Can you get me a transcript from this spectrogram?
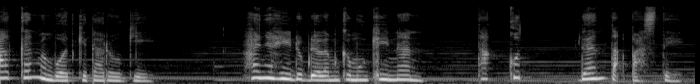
akan membuat kita rugi. Hanya hidup dalam kemungkinan, takut, dan tak pasti.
